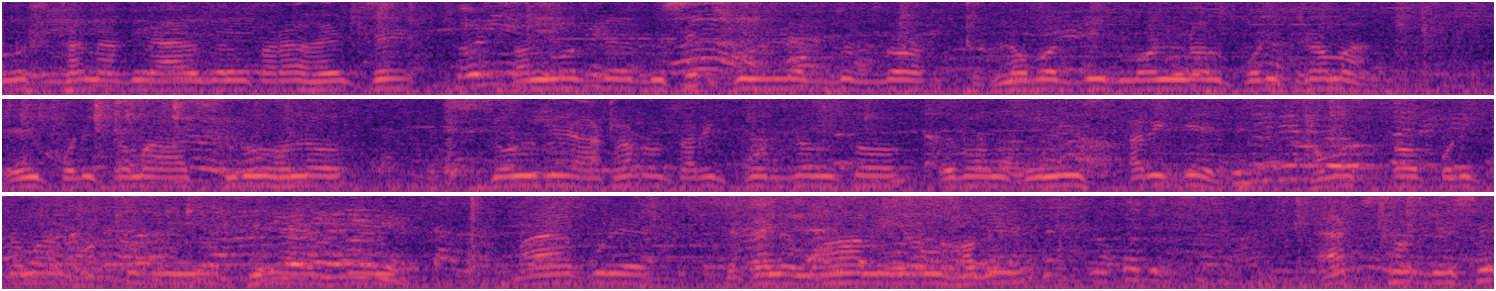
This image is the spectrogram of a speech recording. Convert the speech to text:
অনুষ্ঠান আদির আয়োজন করা হয়েছে। তন্মধ্যে বিশেষ উল্লেখযোগ্য নবদ্বীপ মণ্ডল পরিক্রমা এই পরিক্রমা আজ শুরু হলো। চলবে আঠারো তারিখ পর্যন্ত এবং উনিশ তারিখে সমস্ত পরিক্রমার ভক্তবৃন্দ ফিরে আসবেন মায়াপুরে সেখানে মহামিলন হবে। একশো দেশে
